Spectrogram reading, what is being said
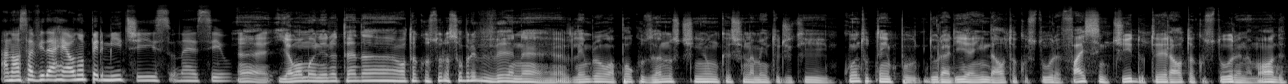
a nossa vida real não permite isso, né, Sil? É, e é uma maneira até da alta costura sobreviver, né? Eu lembro há poucos anos tinha um questionamento de que quanto tempo duraria ainda a alta costura? Faz sentido ter alta costura na moda?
